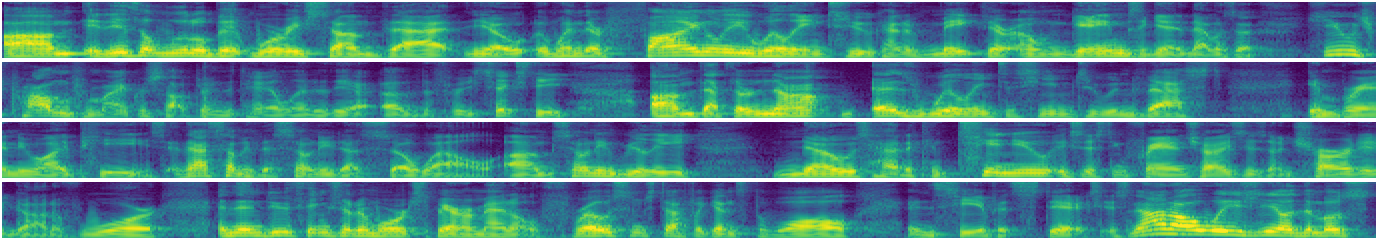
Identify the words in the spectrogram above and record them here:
um, it is a little bit worrisome that, you know, when they're finally willing to kind of make their own games again, that was a huge problem for Microsoft during the tail end of the, of the 360, um, that they're not as willing to seem to invest in brand new IPs. And that's something that Sony does so well. Um, Sony really knows how to continue existing franchises, Uncharted, God of War, and then do things that are more experimental. Throw some stuff against the wall and see if it sticks. It's not always, you know, the most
